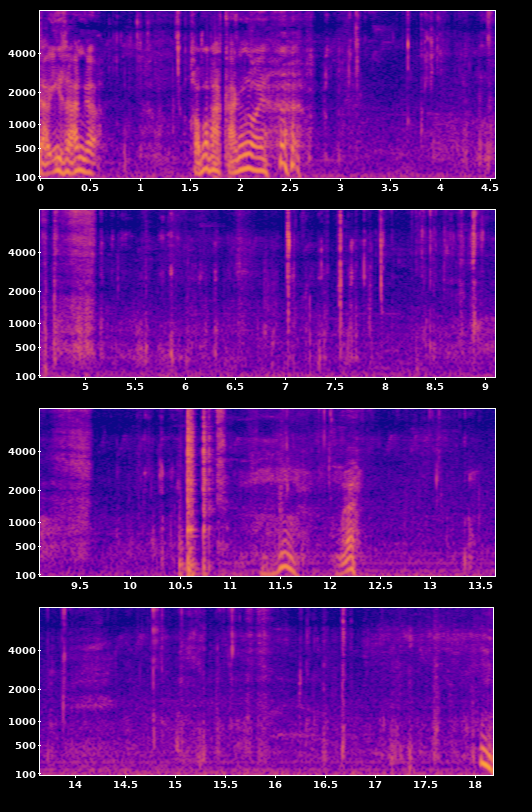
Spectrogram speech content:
จากอีสานก็ขอมาผักกลางหน่อย มาอืม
